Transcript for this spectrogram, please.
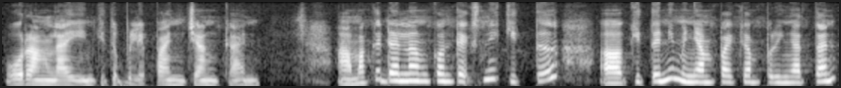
orang lain kita boleh panjangkan. Ha, maka dalam konteks ni kita uh, kita ni menyampaikan peringatan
